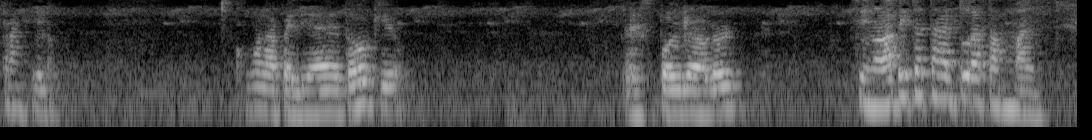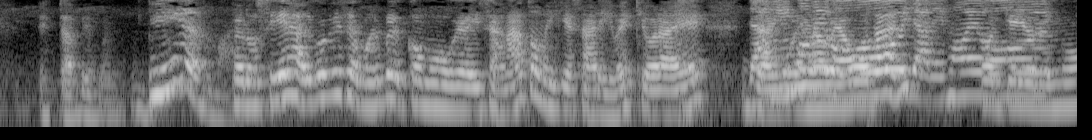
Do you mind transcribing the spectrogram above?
Tranquilo. como la pérdida de Tokio. Spoiler alert. Si no la has visto a estas alturas, estás mal. Está bien, man. Bien mal. Pero sí es algo que se vuelve como Grey's Anatomy, que Sari, ¿ves qué hora es? ya mismo voy me a votar, voy, ya mismo me voy. Porque yo tengo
